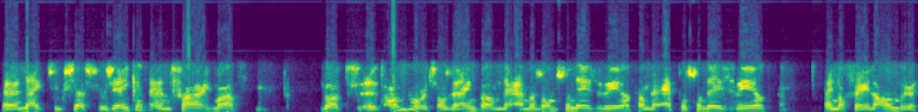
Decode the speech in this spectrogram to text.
lijkt succes verzekerd. En vraag ik me af wat het antwoord zal zijn van de Amazons van deze wereld, van de Apples van deze wereld en nog vele andere.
